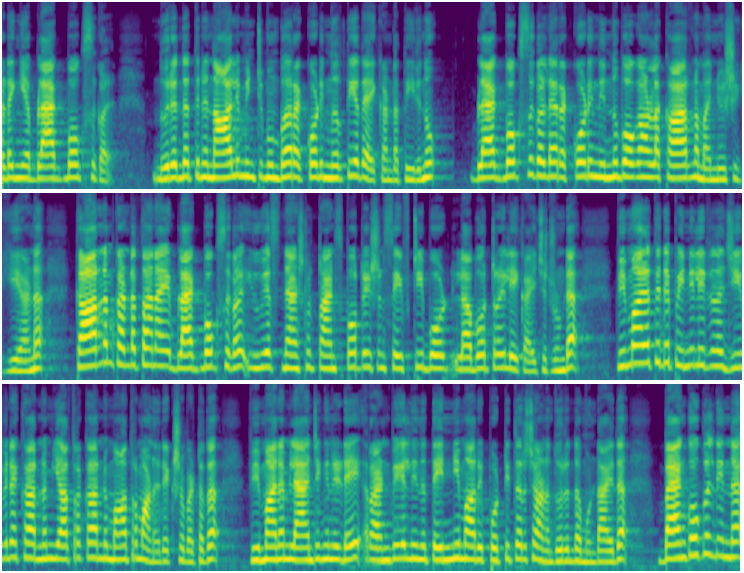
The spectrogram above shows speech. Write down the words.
അടങ്ങിയ ബ്ലാക്ക് ബോക്സുകൾ ദുരന്തത്തിന് നാല് മിനിറ്റ് മുമ്പ് റെക്കോർഡിംഗ് നിർത്തിയതായി കണ്ടെത്തിയിരുന്നു ബ്ലാക്ക് ബോക്സുകളുടെ റെക്കോർഡിംഗ് നിന്നുപോകാനുള്ള കാരണം അന്വേഷിക്കുകയാണ്. കാരണം കണ്ടെത്താനായി ബ്ലാക്ക് ബോക്സുകൾ U S national transportation safety board ലബോറട്ടറിയിലേക്ക് അയച്ചിട്ടുണ്ട്. വിമാനത്തിന്റെ പിന്നിലിരുന്ന ജീവനക്കാരനും യാത്രക്കാരനും മാത്രമാണ് രക്ഷപ്പെട്ടത്. വിമാനം ലാൻഡിങ്ങിനിടെ റൺവേയിൽ നിന്ന് തെന്നിമാറി പൊട്ടിത്തെറിച്ചാണ് ദുരന്തമുണ്ടായത്. ബാങ്കോക്കിൽ നിന്ന്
